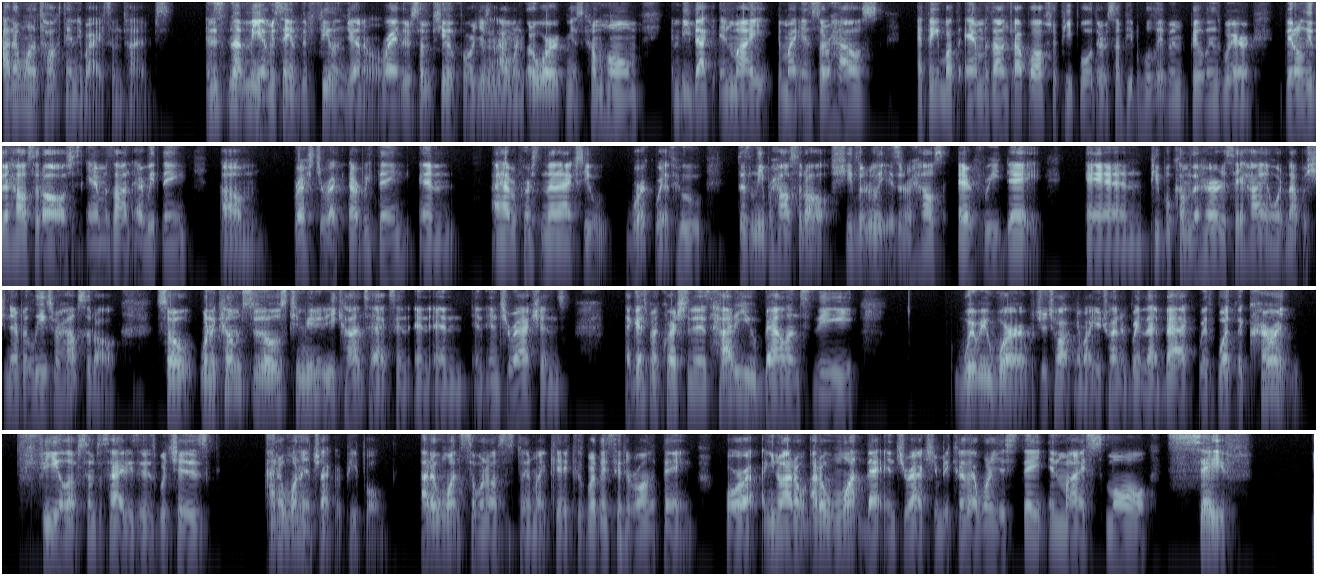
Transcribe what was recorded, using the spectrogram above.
I don't want to talk to anybody sometimes. And it's not me, I'm just saying the feel in general, right? There's some feel for just mm-hmm. I want to go to work and just come home and be back in my in my insular house. I think about the Amazon drop offs for people. There are some people who live in buildings where they don't leave their house at all. It's just Amazon everything, um, fresh direct everything. And I have a person that I actually work with who doesn't leave her house at all. She literally is in her house every day. And people come to her to say hi and whatnot, but she never leaves her house at all. So when it comes to those community contacts and and and, and interactions, I guess my question is how do you balance the where we were, what you're talking about, you're trying to bring that back with what the current feel of some societies is, which is I don't want to interact with people. I don't want someone else to explaining my kid because what they say the wrong thing, or you know, I don't I don't want that interaction because I want to just stay in my small, safe,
